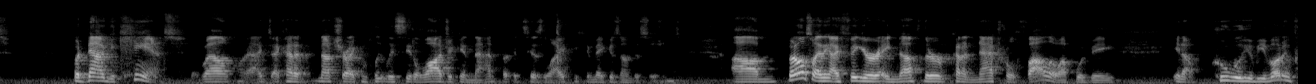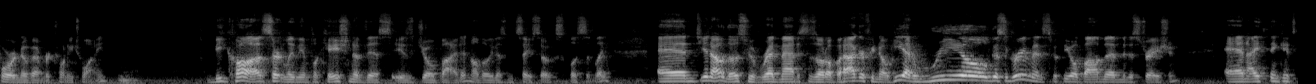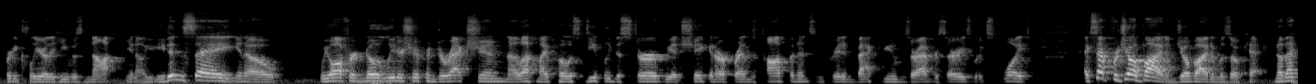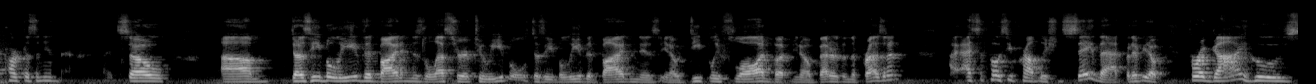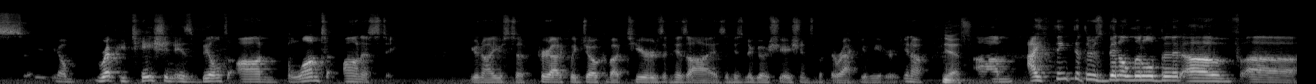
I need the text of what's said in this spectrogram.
but now you can't. Well, I, I kind of not sure I completely see the logic in that, but it's his life; he can make his own decisions. Um, but also, I think I figure enough. Their kind of natural follow up would be, you know, who will you be voting for in November 2020? Because certainly the implication of this is Joe Biden, although he doesn't say so explicitly. And you know, those who have read Mattis's autobiography know he had real disagreements with the Obama administration, and I think it's pretty clear that he was not. You know, he didn't say, you know we offered no leadership and direction. I left my post deeply disturbed. We had shaken our friends' confidence and created vacuums our adversaries would exploit, except for Joe Biden. Joe Biden was okay. No, that part doesn't in there. Right? So, um, does he believe that Biden is the lesser of two evils? Does he believe that Biden is, you know, deeply flawed but you know better than the president? I, I suppose he probably should say that. But if you know, for a guy whose you know reputation is built on blunt honesty you and I used to periodically joke about tears in his eyes and his negotiations with Iraqi leaders. You know, yes. Um, I think that there's been a little bit of uh,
